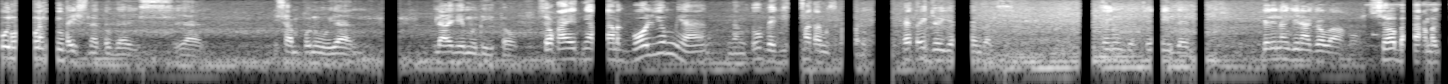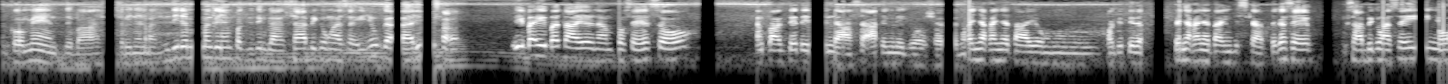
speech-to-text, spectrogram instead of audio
puno ng ice na to guys. Ayan. Isang puno yan. Ilalagay mo dito. So kahit nga mag-volume yan ng tubig, is matamis pa rin. Ito enjoy yan guys. Ganun ang ginagawa ko. So baka mag-comment, 'di ba? Sabi na naman, hindi naman ganyan pagtitimpla. Sabi ko nga sa inyo guys, iba-iba tayo ng proseso ng pagtitinda sa ating negosyo. Kanya-kanya tayong pagtitinda, kanya-kanya tayong diskarte. Kasi sabi ko nga sa inyo,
